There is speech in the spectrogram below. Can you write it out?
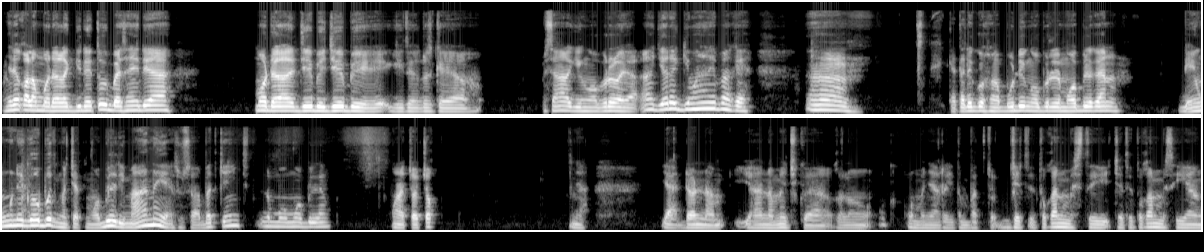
Jadi kalau modal gini tuh biasanya dia modal JB-JB gitu, terus kayak misalnya lagi ngobrol ya, "Ah, jadi gimana nih, Pak?" Kayak, eee, kayak tadi gue sama Budi ngobrol mobil kan, bingung nih gue, Bud, ngecat mobil di mana ya? Susah banget kayaknya nemu mobil yang mana cocok. Ya, ya dan nam ya namanya juga kalau kalau mau nyari tempat cat itu kan mesti cat itu kan mesti yang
